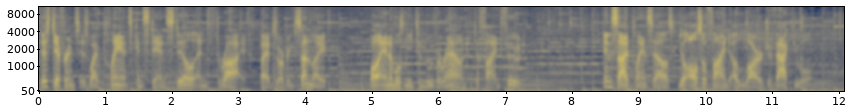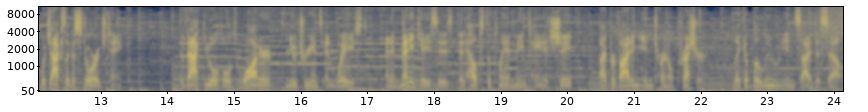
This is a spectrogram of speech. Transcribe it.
This difference is why plants can stand still and thrive by absorbing sunlight, while animals need to move around to find food. Inside plant cells, you'll also find a large vacuole, which acts like a storage tank. The vacuole holds water, nutrients, and waste, and in many cases, it helps the plant maintain its shape by providing internal pressure, like a balloon inside the cell.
